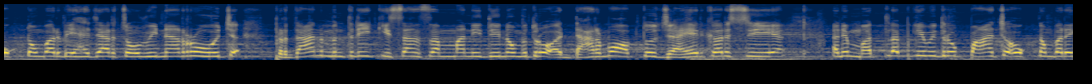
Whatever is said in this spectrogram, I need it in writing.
ઓક્ટોબર બે હજાર ચોવીસના રોજ પ્રધાનમંત્રી કિસાન સન્માન નિધિનો મિત્રો અઢારમો હપ્તો જાહેર કરશે. અને મતલબ કે મિત્રો પાંચ ઓક્ટોબરે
